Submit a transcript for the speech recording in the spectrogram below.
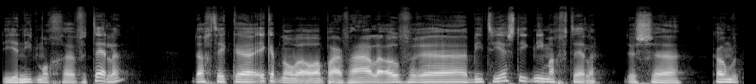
die je niet mocht eh, vertellen... dacht ik, eh, ik heb nog wel een paar verhalen over eh, BTS... die ik niet mag vertellen. Dus eh, komen, we-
